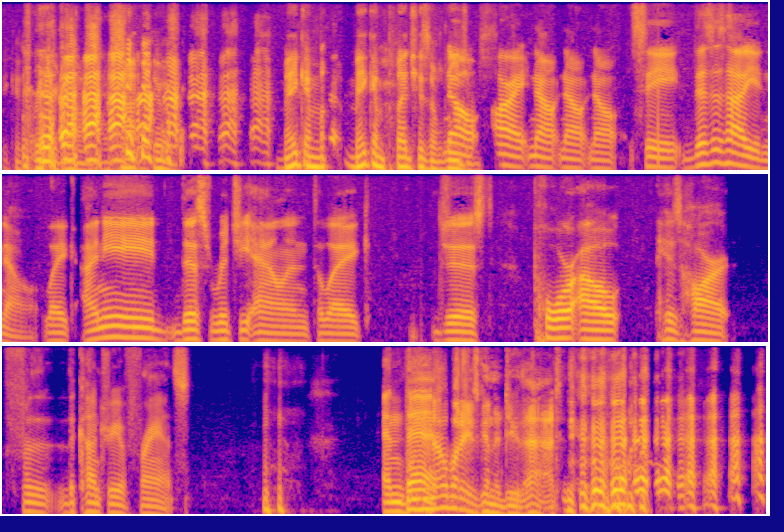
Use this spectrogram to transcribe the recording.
because Richard Allen will not do it. Make him make him pledge his allegiance. No, allegiance. all right, no, no, no. See, this is how you know. Like, I need this Richie Allen to like just pour out his heart for the country of France, and then Nobody's going to do that.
